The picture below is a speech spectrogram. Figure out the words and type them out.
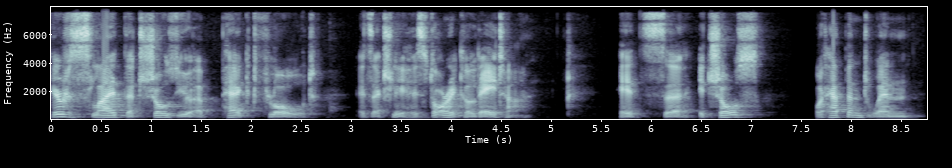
Here's a slide that shows you a pegged float. It's actually historical data. It's, uh, it shows what happened when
